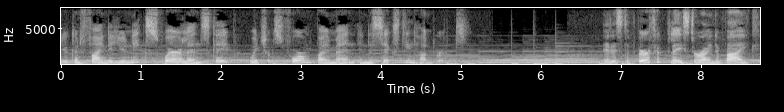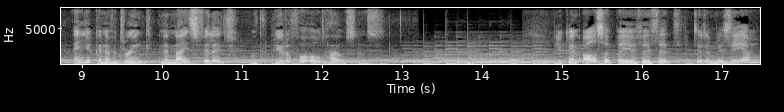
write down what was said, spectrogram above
you can find a unique square landscape which was formed by man in the 1600s. It is the perfect place to ride a bike and you can have a drink in a nice village with beautiful old houses. You can also pay a visit to the museum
